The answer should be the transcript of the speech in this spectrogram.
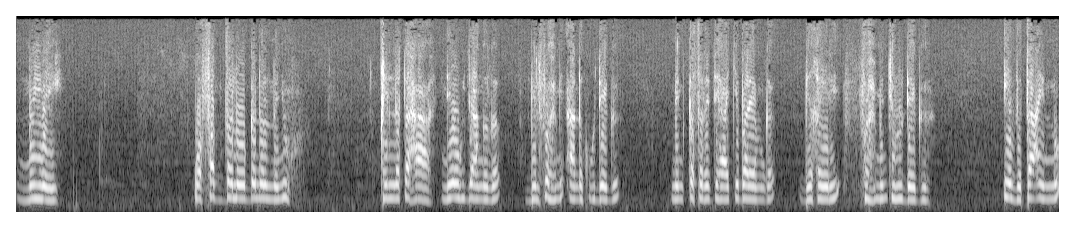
muy wey ci bareem nga bi xëyri fahmin ci lu dégg id tainu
